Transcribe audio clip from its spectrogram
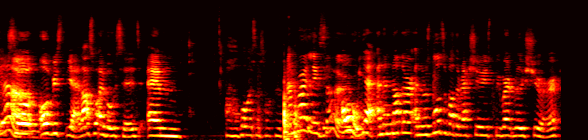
Yeah. So obviously yeah, that's what I voted. Um oh what was I talking about? And rightly so. Oh yeah, and another, and there was loads of other issues. We weren't really sure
